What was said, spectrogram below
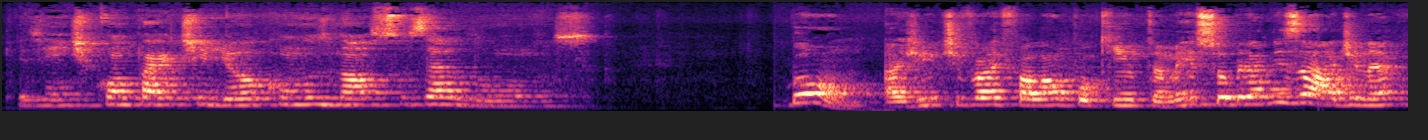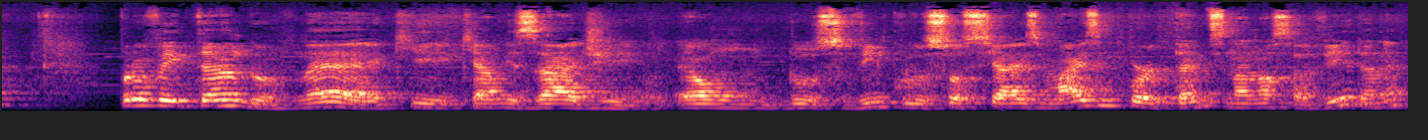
que a gente compartilhou com os nossos alunos. Bom, a gente vai falar um pouquinho também sobre amizade, né? aproveitando né, que, que a amizade é um dos vínculos sociais mais importantes na nossa vida, né?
